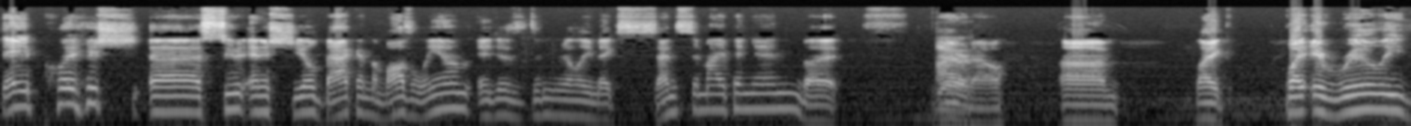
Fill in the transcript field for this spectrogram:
they put his uh, suit and his shield back in the mausoleum. It just didn't really make sense in my opinion, but yeah. I don't know. Um, like, but it really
